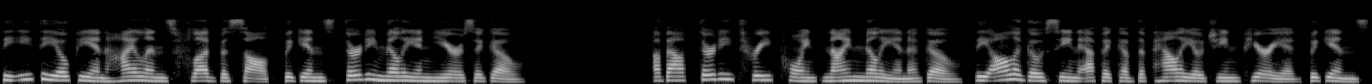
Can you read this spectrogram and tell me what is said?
The Ethiopian highlands flood basalt begins 30 million years ago, about 33.9 million ago, the Oligocene epoch of the Paleogene period begins.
